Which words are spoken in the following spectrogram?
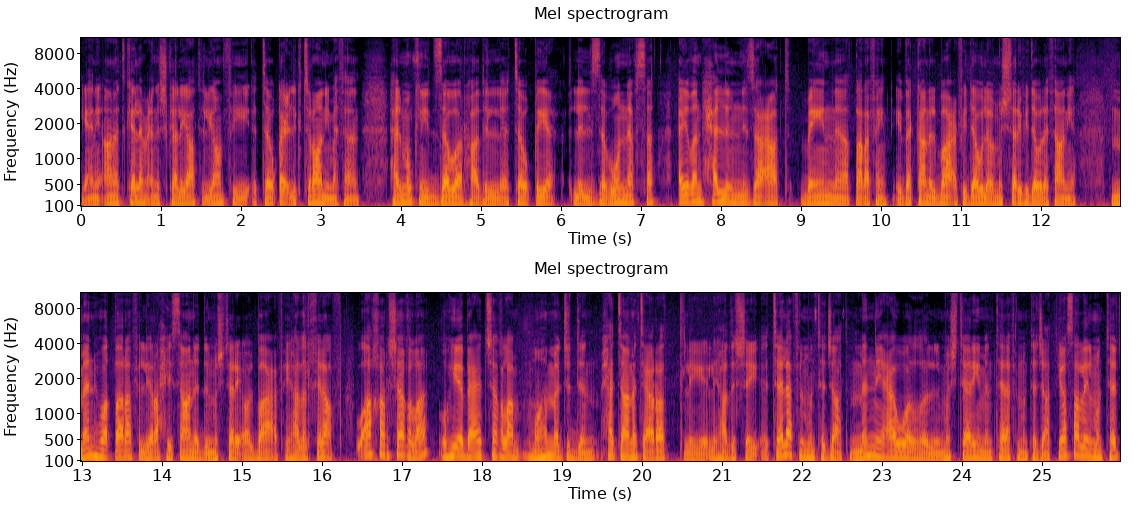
يعني أنا أتكلم عن إشكاليات اليوم في التوقيع الإلكتروني مثلا. هل ممكن يتزور هذا التوقيع للزبون نفسه؟ أيضا حل النزاعات بين طرفين. إذا كان البائع في دولة والمشتري في دولة ثانية. من هو الطرف اللي راح يساند المشتري أو البائع في هذا الخلاف؟ وآخر شغلة وهي بعد شغلة مهمة جدا حتى أنا تعرضت لهذا الشيء. تلف المنتجات من يعوض المشتري من تلف المنتجات؟ يوصل لي المنتج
